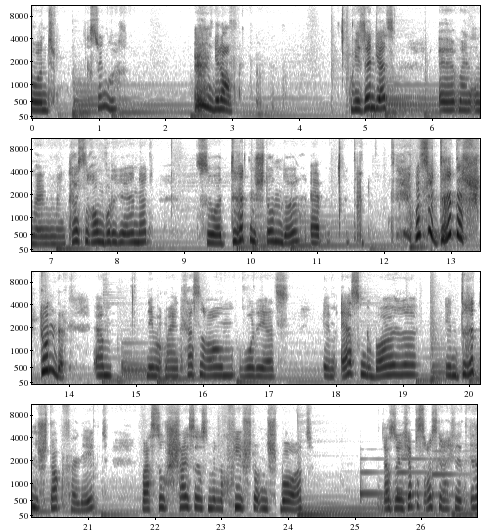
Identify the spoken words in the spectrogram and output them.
Und das Ding ist. genau. Wir sind jetzt. Äh, mein, mein, mein Klassenraum wurde geändert. Zur dritten Stunde. Äh, was für dritte Stunde? Ähm, nee, mein Klassenraum wurde jetzt im ersten Gebäude in dritten Stock verlegt. Was so scheiße ist mit noch vier Stunden Sport. Also ich habe das ausgerechnet. In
